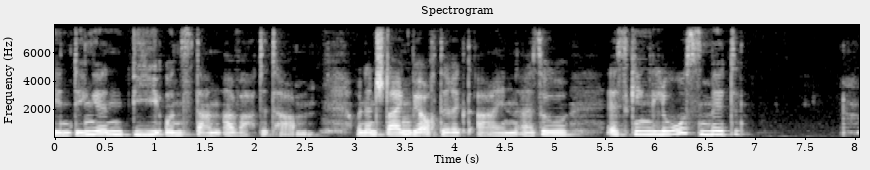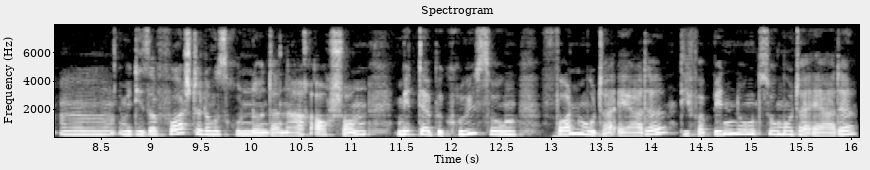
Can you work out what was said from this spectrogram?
den Dingen, die uns dann erwartet haben. Und dann steigen wir auch direkt ein. Also es ging los mit mm, mit dieser Vorstellungsrunde und danach auch schon mit der Begrüßung von Mutter Erde, die Verbindung zu Mutter Erde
